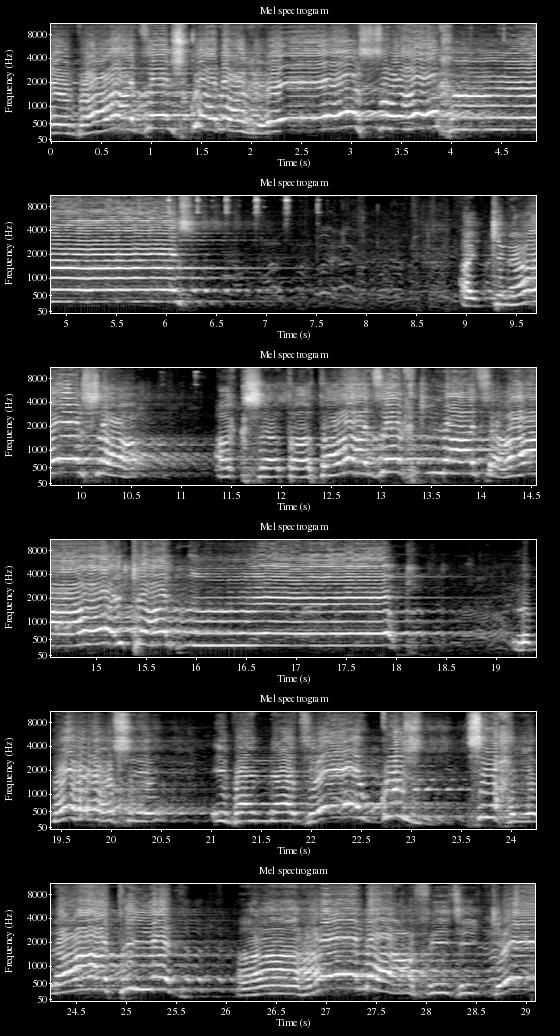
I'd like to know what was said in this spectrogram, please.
العباد اشكر غيس رخص الكناسة أقسط تازخت لا تايكدنك الموسي يبنى جوز سحيلات اليد آه أنا في جيجي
